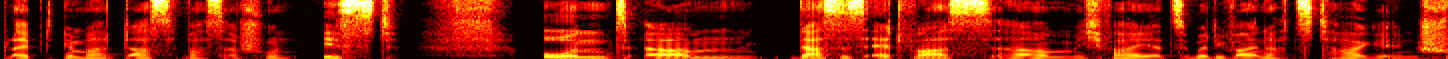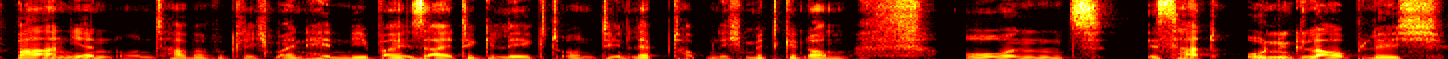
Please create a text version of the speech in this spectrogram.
bleibt immer das, was er schon ist. Und ähm, das ist etwas, ähm, ich war jetzt über die Weihnachtstage in Spanien und habe wirklich mein Handy beiseite gelegt und den Laptop nicht mitgenommen. Und es hat unglaublich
